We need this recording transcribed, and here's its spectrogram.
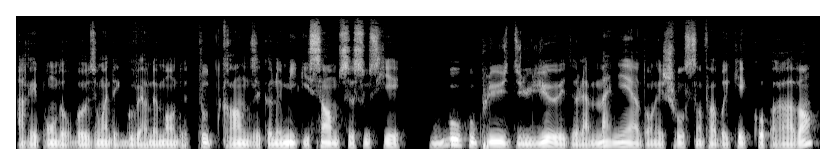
à répondre aux besoins des gouvernements de toutes grandes économies qui semblent se soucier beaucoup plus du lieu et de la manière dont les choses sont fabriquées qu'auparavant,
